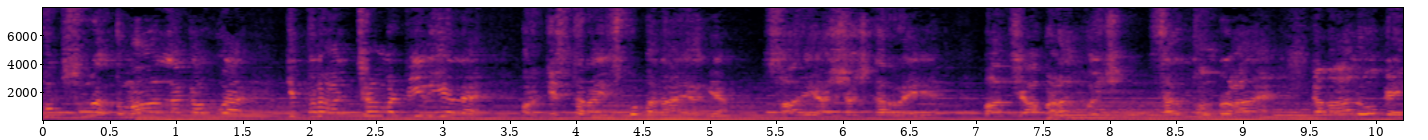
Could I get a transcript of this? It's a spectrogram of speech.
खूबसूरत माल लगा हुआ है, कितना अच्छा मटेरियल है और किस तरह इसको बनाया गया। सारे अशश कर रहे हैं। बादशाह बड़ा खुश, सर थम रहा है। कमाल हो गई।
